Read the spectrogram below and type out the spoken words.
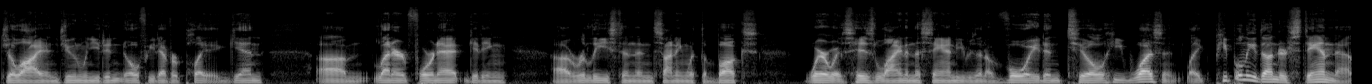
July and June when you didn't know if he'd ever play again. Um, Leonard Fournette getting uh, released and then signing with the Bucs. where was his line in the sand? He was in a void until he wasn't. Like people need to understand that.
